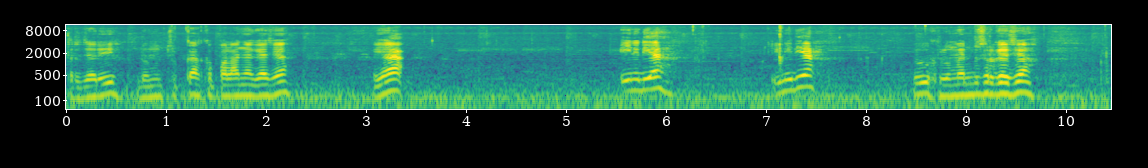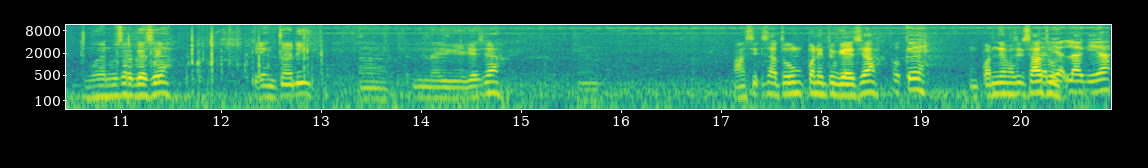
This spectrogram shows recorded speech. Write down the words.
Terjadi belum cuka kepalanya guys ya. Ya. Ini dia. Ini dia. Uh lumayan besar guys ya. Lumayan besar guys ya. Kayak yang tadi. Nah, ini lagi guys ya. Hmm. masih satu umpan itu guys ya. Oke, umpannya masih kita satu. lihat lagi ya.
